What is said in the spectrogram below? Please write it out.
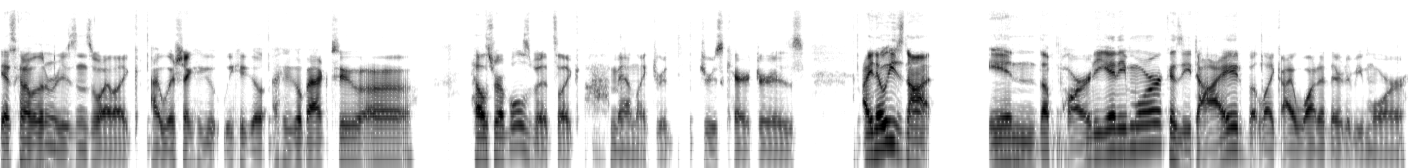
Yeah, it's kind of one of the reasons why like I wish I could we could go I could go back to uh Hell's Rebels, but it's like ah, man, like Drew, Drew's character is I know he's not in the party anymore because he died, but like I wanted there to be more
